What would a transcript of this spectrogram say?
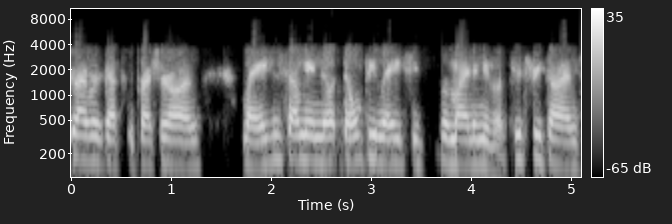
driver's got some pressure on. My agent told me, no, don't be late. She reminded me about two, three times,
